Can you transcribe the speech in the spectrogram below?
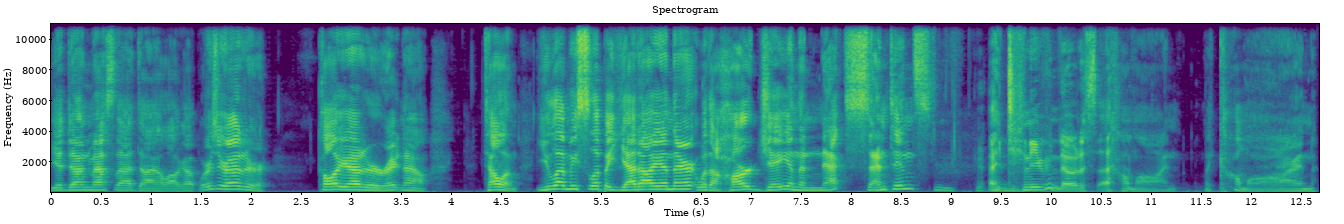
You done messed that dialogue up. Where's your editor? Call your editor right now. Tell him you let me slip a Yeti in there with a hard J in the next sentence. I didn't even notice that. Come on, like come on.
